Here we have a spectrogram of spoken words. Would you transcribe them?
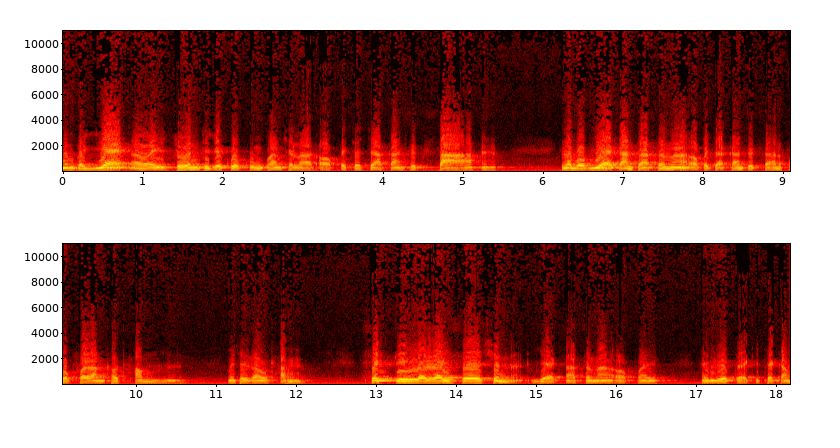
นั่นก็แยกเอาไอ้ส่วนที่จะควบคุมความฉลาดออกไปจากการศึกษา ระบบแยกการศาสนาออกไปจากการศึกษาพวกฝรั่งเขาทำไม่ใช่เราทำ secularization แยกศาสนาออกไป ให้เหลือแต่กิจกรรม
